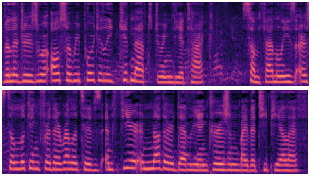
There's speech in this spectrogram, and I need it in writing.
Villagers were also reportedly kidnapped during the attack. Some families are still looking for their relatives and fear another deadly incursion by the TPLF.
